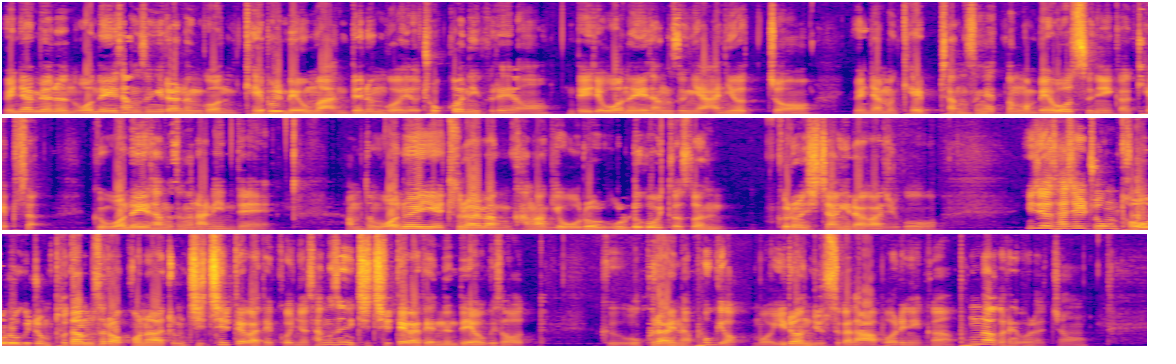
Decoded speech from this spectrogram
왜냐면은 원웨이 상승이라는 건 갭을 메우면 안 되는 거예요. 조건이 그래요. 근데 이제 원웨이 상승이 아니었죠. 왜냐면 갭 상승했던 건 메웠으니까 갭그 원웨이 상승은 아닌데 아무튼 원웨이에 준할 만큼 강하게 오르, 오르고 있었던 그런 시장이라 가지고 이제 사실 좀더 오르기 좀 부담스럽거나 좀 지칠 때가 됐거든요. 상승이 지칠 때가 됐는데 여기서 그 우크라이나 포격 뭐 이런 뉴스가 나와버리니까 폭락을 해버렸죠.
